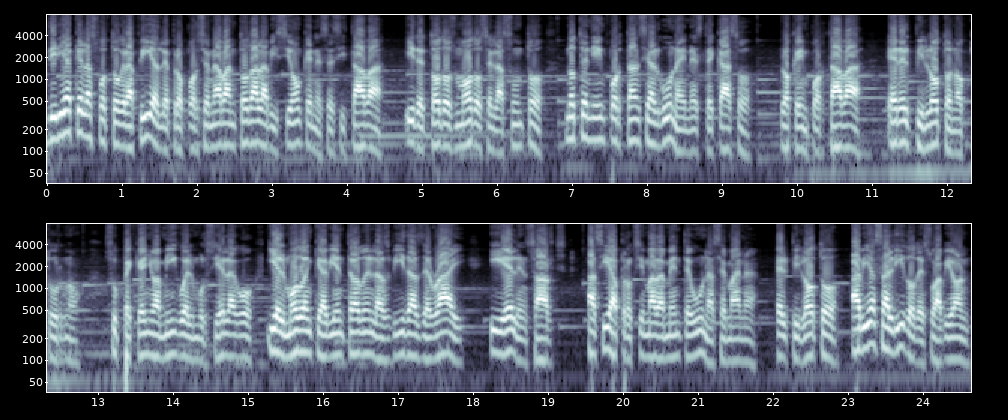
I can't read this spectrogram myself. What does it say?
Diría que las fotografías le proporcionaban toda la visión que necesitaba y de todos modos el asunto no tenía importancia alguna en este caso. Lo que importaba era el piloto nocturno, su pequeño amigo el murciélago y el modo en que había entrado en las vidas de Ray y Ellen Sarge hacía aproximadamente una semana. El piloto había salido de su avión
